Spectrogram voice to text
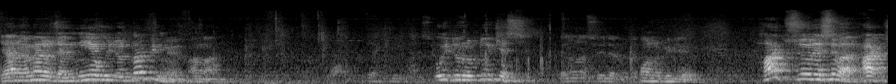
Yani Ömer Hocam niye uydurdular bilmiyorum ama uydurulduğu kesin. Ben ona söylerim. Onu biliyorum. Hac suresi var. Hac.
